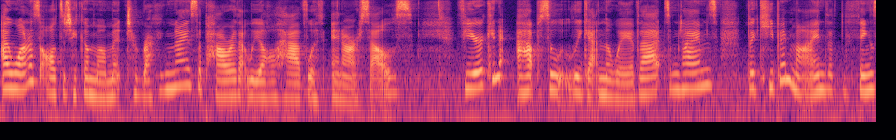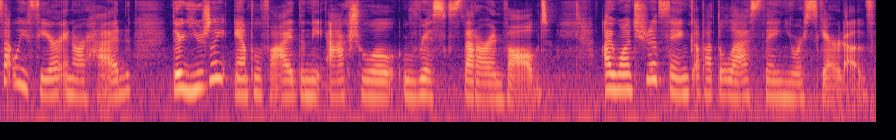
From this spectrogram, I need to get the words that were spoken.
I want us all to take a moment to recognize the power that we all have within ourselves. Fear can absolutely get in the way of that sometimes, but keep in mind that the things that we fear in our head, they're usually amplified than the actual risks that are involved. I want you to think about the last thing you were scared of.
